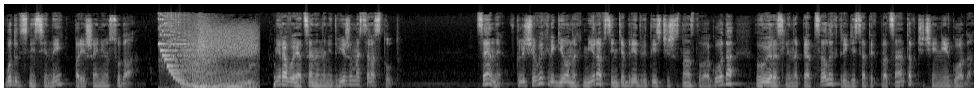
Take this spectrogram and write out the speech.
будут снесены по решению суда. Мировые цены на недвижимость растут. Цены в ключевых регионах мира в сентябре 2016 года выросли на 5,3% в течение года.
